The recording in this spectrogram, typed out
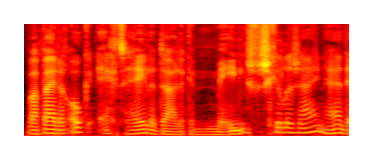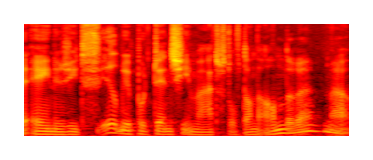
Waarbij er ook echt hele duidelijke meningsverschillen zijn. Hè. De ene ziet veel meer potentie in waterstof dan de andere. Nou,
